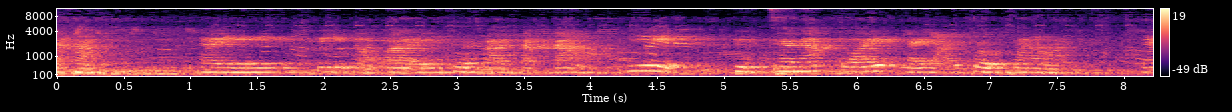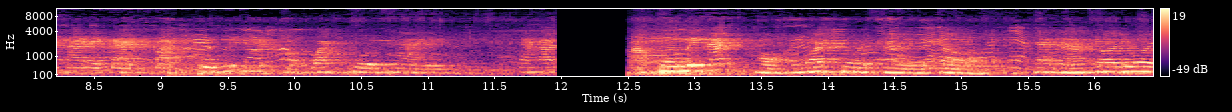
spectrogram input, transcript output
นะคะในปีต่อไปโครงการ ที่ถูกชนะไว้หลาย ๆ โครงการนะคะในการปรับภูมิทัศน์ของวัดโพธิ์ไทยนะคะปรับภูมิทัศน์ของวัดโพธิ์ไทยต่อนะคะก็ด้วย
